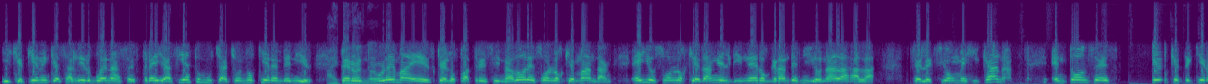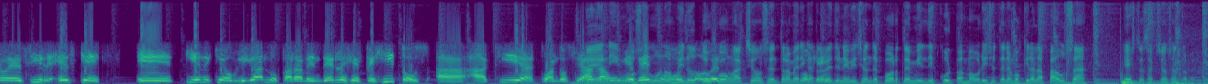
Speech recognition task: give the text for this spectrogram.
y que tienen que salir buenas estrellas. Y estos muchachos no quieren venir. Pero el problema es que los patrocinadores son los que mandan. Ellos son los que dan el dinero, grandes millonadas a la selección mexicana. Entonces, lo que te quiero decir es que eh, tiene que obligarlos para venderles espejitos a, aquí cuando se haga un evento. en unos minutos con Acción Centroamérica a través de Univisión Deporte. Mil disculpas, Mauricio, tenemos que ir a la pausa. Esto es Acción Centroamérica.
